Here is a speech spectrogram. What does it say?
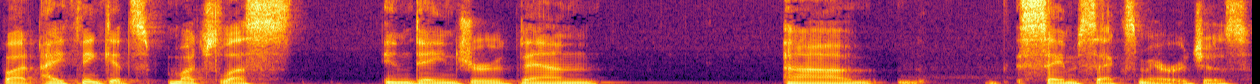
but I think it's much less in danger than um, same sex marriages.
